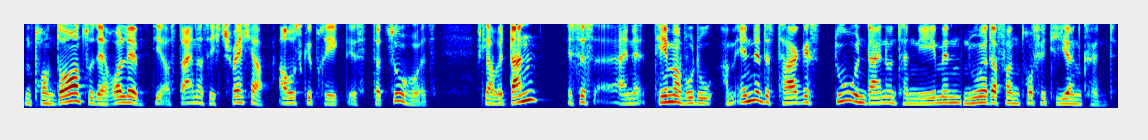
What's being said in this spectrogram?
ein Pendant zu der Rolle, die aus deiner Sicht schwächer ausgeprägt ist, dazu holst. Ich glaube, dann ist es ein Thema, wo du am Ende des Tages du und dein Unternehmen nur davon profitieren könnt.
